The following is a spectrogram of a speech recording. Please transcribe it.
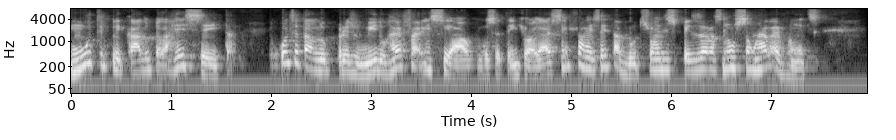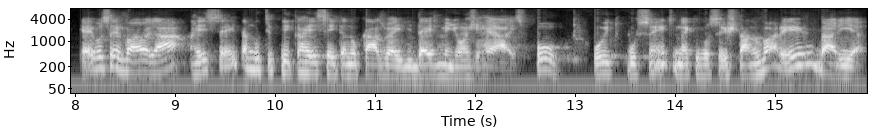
multiplicado pela receita. Quando você está no presumido, o referencial que você tem que olhar é sempre sua receita bruta. Suas despesas elas não são relevantes. E aí você vai olhar a receita, multiplica a receita, no caso aí, de 10 milhões de reais por 8%, né, que você está no varejo, daria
